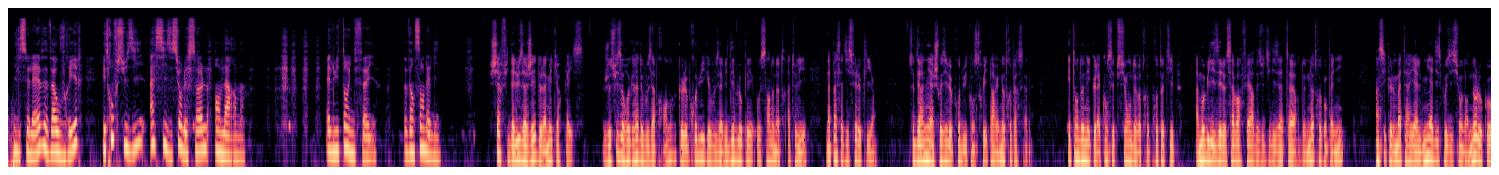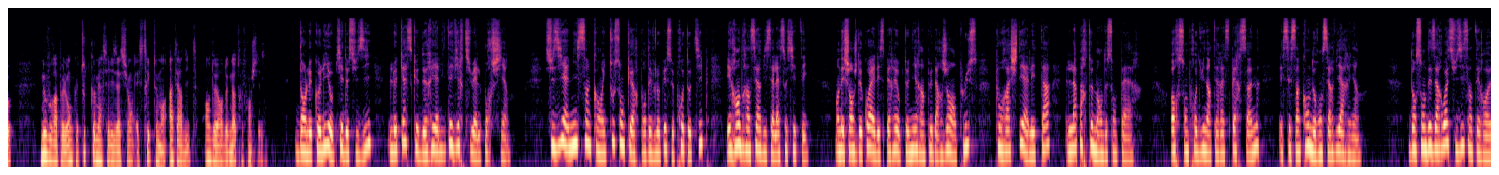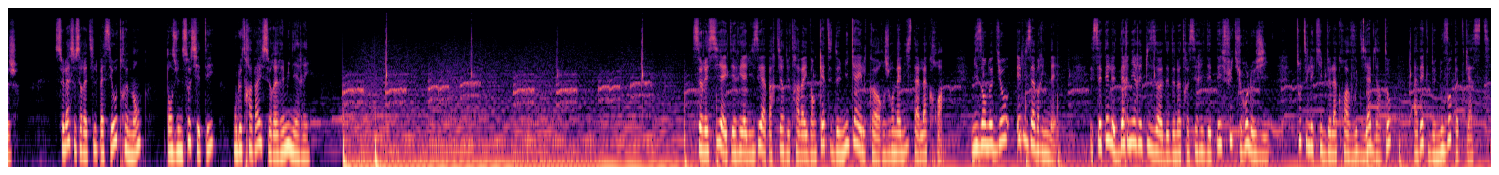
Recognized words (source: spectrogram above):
Il se lève, va ouvrir et trouve Suzy assise sur le sol en larmes. Elle lui tend une feuille. Vincent la lit. Cher fidèle usager de la Maker Place, je suis au regret de vous apprendre que le produit que vous avez développé au sein de notre atelier n'a pas satisfait le client. Ce dernier a choisi le produit construit par une autre personne. Étant donné que la conception de votre prototype a mobilisé le savoir-faire des utilisateurs de notre compagnie, ainsi que le matériel mis à disposition dans nos locaux, nous vous rappelons que toute commercialisation est strictement interdite en dehors de notre franchise. Dans le colis au pied de Suzy, le casque de réalité virtuelle pour chien. Suzy a mis cinq ans et tout son cœur pour développer ce prototype et rendre un service à la société, en échange de quoi elle espérait obtenir un peu d'argent en plus pour racheter à l'État l'appartement de son père. Or son produit n'intéresse personne et ces cinq ans n'auront servi à rien. Dans son désarroi, Suzy s'interroge. Cela se serait-il passé autrement dans une société où le travail serait rémunéré? Ce récit a été réalisé à partir du travail d'enquête de Michael Corr, journaliste à La Croix. Mise en audio, Elisa Brinet. C'était le dernier épisode de notre série d'été Futurologie. Toute l'équipe de La Croix vous dit à bientôt avec de nouveaux podcasts.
